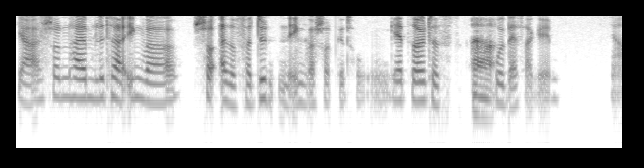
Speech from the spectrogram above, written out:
ja schon einen halben Liter Ingwer, also verdünnten Ingwer-Shot getrunken. Jetzt sollte es Ja. wohl besser gehen. Ja.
